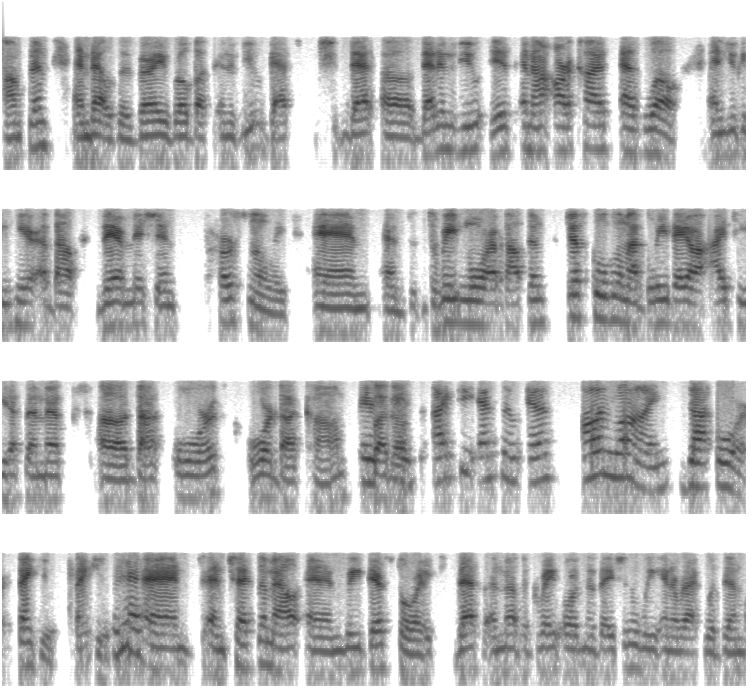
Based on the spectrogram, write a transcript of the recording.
Thompson, and that was a very robust interview. That's that uh, that interview is in our archives as well, and you can hear about their mission personally. And and to read more about them, just Google them. I believe they are itsmf uh, dot org or dot com. It's, but, uh, it's. Thank you, thank you, and and check them out and read their story. That's another great organization. We interact with them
